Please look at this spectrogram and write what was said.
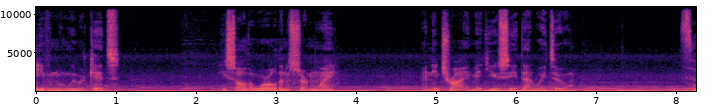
Even when we were kids. He saw the world in a certain way. And he'd try and make you see it that way too. So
